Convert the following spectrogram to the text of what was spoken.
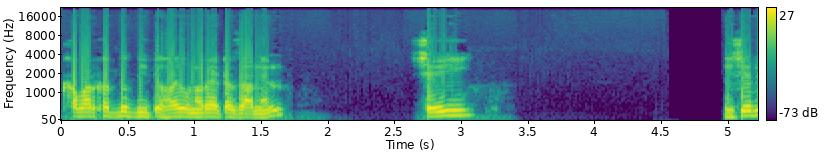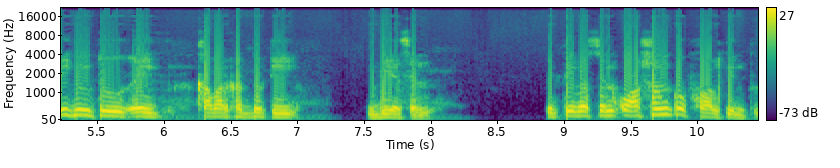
খাবার খাদ্য দিতে হয়, ওনারা এটা জানেন। সেই হিসেবেই কিন্তু এই খাবার খাদ্যটি দিয়েছেন। দেখতে পাচ্ছেন, অসংখ্য ফল কিন্তু।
